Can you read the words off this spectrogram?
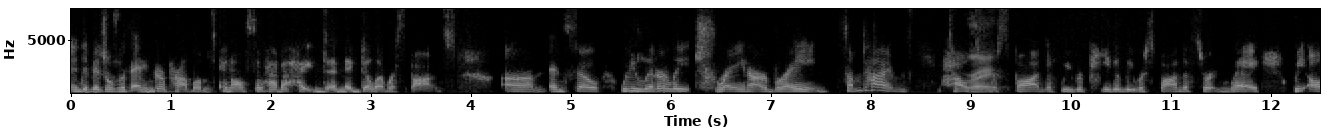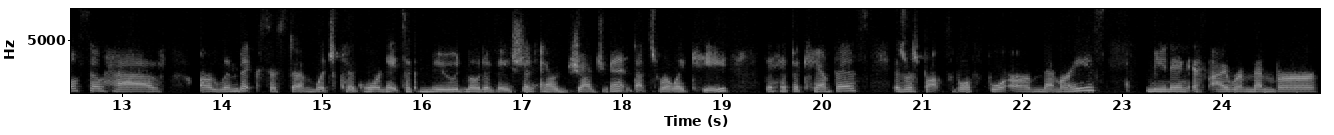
individuals with anger problems can also have a heightened amygdala response. Um, and so we literally train our brain sometimes how right. to respond if we repeatedly respond a certain way. We also have our limbic system, which coordinates like mood, motivation, and our judgment. That's really key. The hippocampus is responsible for our memories, meaning if I remember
